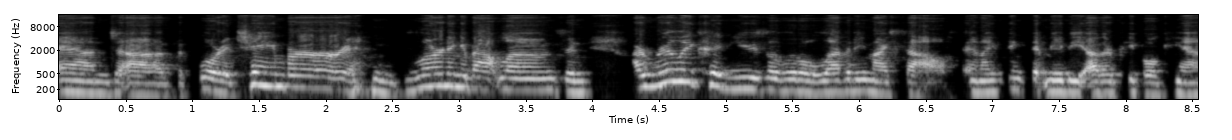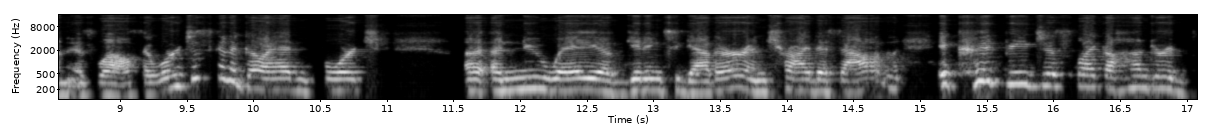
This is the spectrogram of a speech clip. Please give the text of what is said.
and uh, the Florida Chamber and learning about loans. And I really could use a little levity myself. And I think that maybe other people can as well. So we're just going to go ahead and forge a, a, new way of getting together and try this out. And it could be just like a hundred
